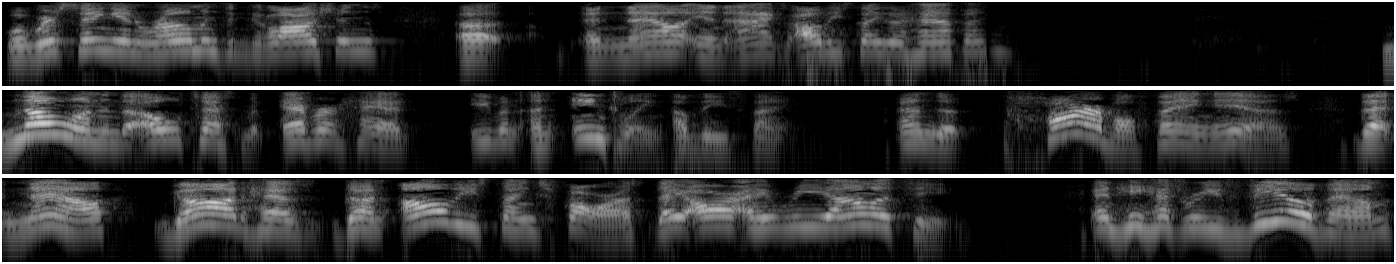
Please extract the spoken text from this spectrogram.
what we're seeing in Romans and Colossians, uh, and now in Acts, all these things that happen, no one in the Old Testament ever had even an inkling of these things. And the horrible thing is that now God has done all these things for us. They are a reality. And He has revealed them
